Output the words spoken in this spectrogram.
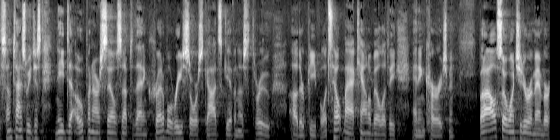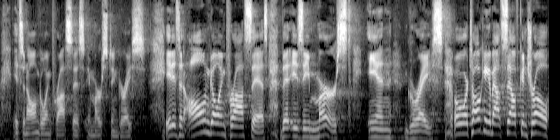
sometimes we just need to open ourselves up to that incredible resource God's given us through other people. It's helped by accountability and encouragement. But I also want you to remember it's an ongoing process immersed in grace. It is an ongoing process that is immersed in grace. When we're talking about self control,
